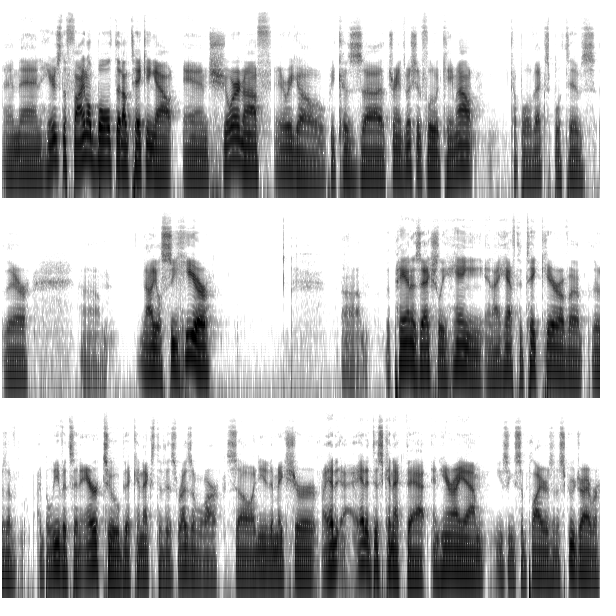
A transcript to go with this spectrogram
And then here's the final bolt that I'm taking out. And sure enough, here we go. Because uh, transmission fluid came out. A couple of expletives there. Um, now you'll see here, um, the pan is actually hanging. And I have to take care of a, there's a, I believe it's an air tube that connects to this reservoir. So I needed to make sure, I had, I had to disconnect that. And here I am using some pliers and a screwdriver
